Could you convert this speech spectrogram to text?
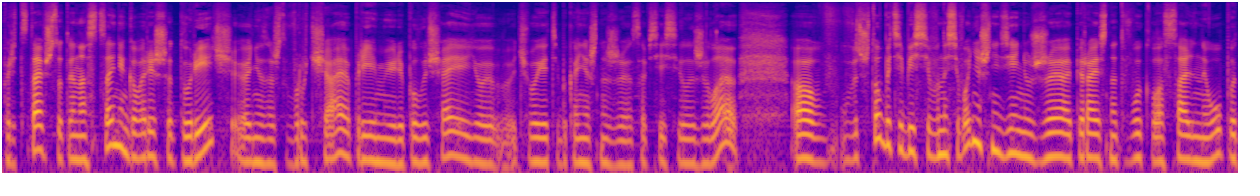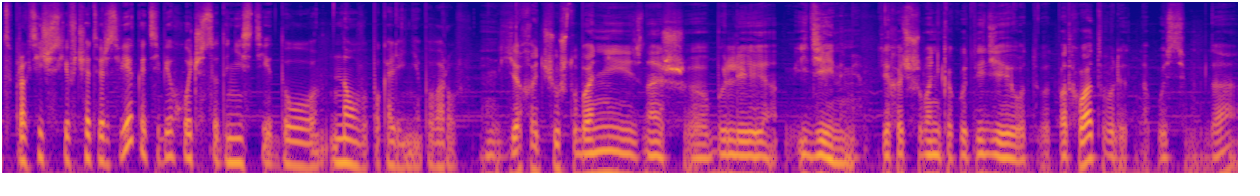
представь, что ты на сцене говоришь эту речь, э, не знаю, что вручая премию или получая ее, чего я тебе, конечно же, со всей силой желаю. А, что бы тебе на сегодняшний день, уже опираясь на твой колоссальный опыт практически в четверть века, тебе хочется донести до нового поколения поваров? Я хочу, чтобы они, знаешь, э, были идейными. Я хочу, чтобы они какую-то идею вот, вот подхватывали, допустим, да,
